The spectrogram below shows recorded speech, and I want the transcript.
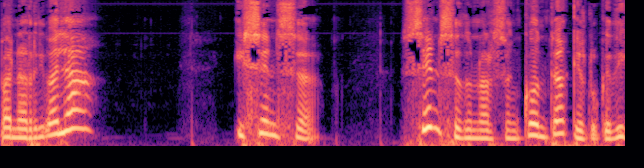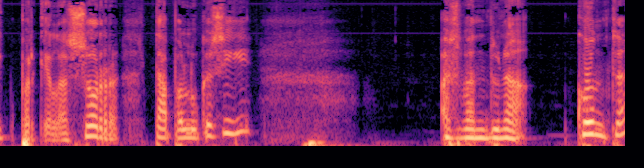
van arribar allà i sense, sense donar-se en compte, que és el que dic perquè la sorra tapa el que sigui, es van donar compte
